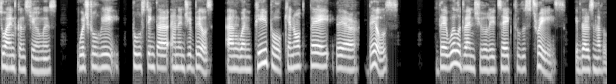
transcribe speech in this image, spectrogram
to end consumers, which will be boosting their energy bills. And when people cannot pay their bills, they will eventually take to the streets if there's another.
